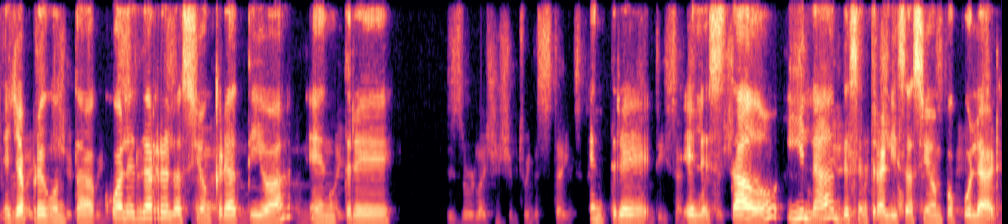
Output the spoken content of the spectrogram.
ella pregunta cuál es la relación creativa entre, entre el Estado y la descentralización popular.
